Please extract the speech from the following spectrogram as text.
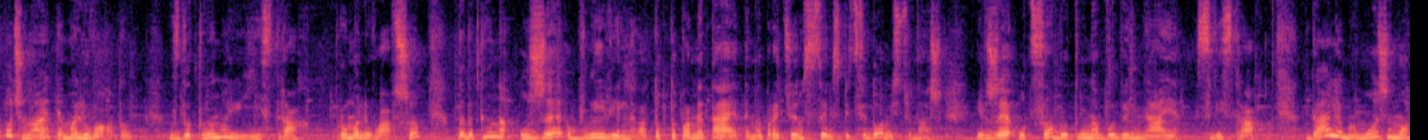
починаєте малювати з дитиною її страх. Промалювавши, та дитина вже вивільнила. Тобто, пам'ятаєте, ми працюємо з цим з підсвідомістю наш, і вже оце дитина вивільняє свій страх. Далі ми можемо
